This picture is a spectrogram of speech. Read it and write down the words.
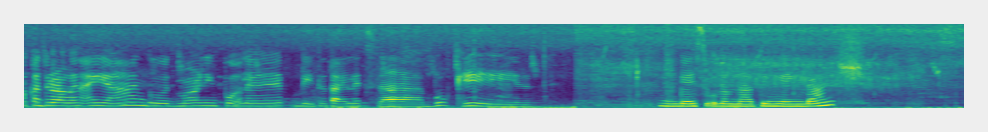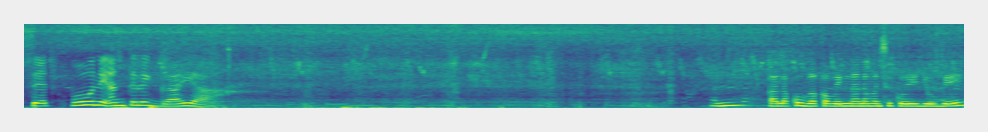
Mga ka-dragon. Ayan, good morning po ulit. Dito tayo ulit sa bukid. Ayan guys, ulam natin ngayong lunch. Set po ni Auntie Ligaya. Ala, kala ko gakawil na naman si Kuya Jube.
